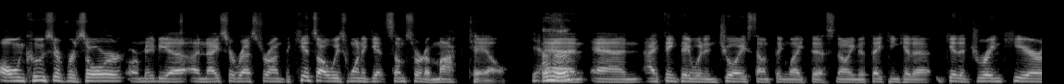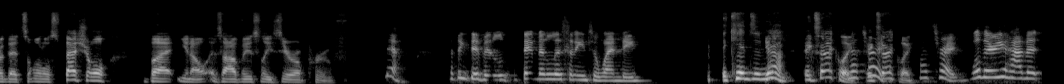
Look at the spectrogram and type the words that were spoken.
all inclusive resort or maybe a, a nicer restaurant, the kids always want to get some sort of mocktail. Yeah. Uh-huh. and and I think they would enjoy something like this, knowing that they can get a get a drink here that's a little special, but you know is obviously zero proof. Yeah. I think they've been they've been listening to Wendy. The kids and Yeah, me. exactly, That's right. exactly. That's right. Well, there you have it.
